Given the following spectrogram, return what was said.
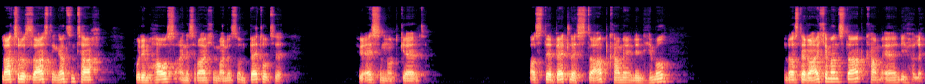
Lazarus saß den ganzen Tag vor dem Haus eines reichen Mannes und bettelte für Essen und Geld. Als der Bettler starb, kam er in den Himmel, und als der reiche Mann starb, kam er in die Hölle.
